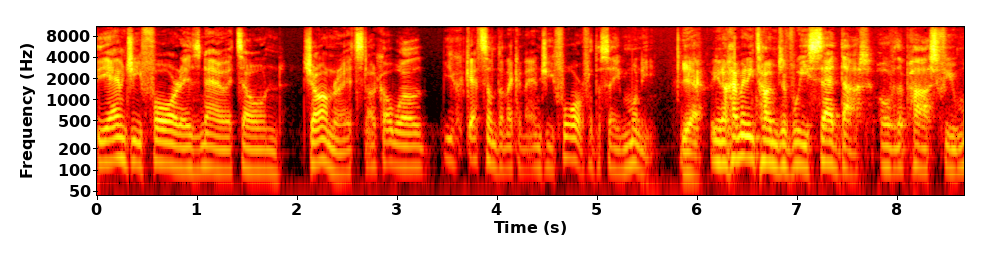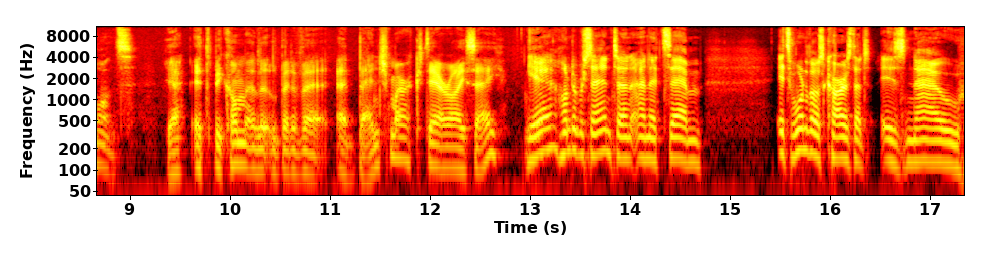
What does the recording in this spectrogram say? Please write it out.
The MG4 is now its own genre. It's like, oh well, you could get something like an MG4 for the same money. Yeah, You know, how many times have we said that over the past few months? yeah, it's become a little bit of a, a benchmark, dare I say? Yeah, hundred percent, and and it's um, it's one of those cars that is now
